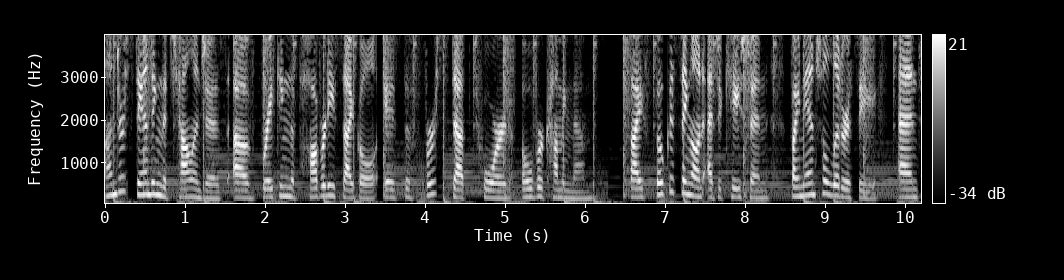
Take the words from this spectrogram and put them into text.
Understanding the challenges of breaking the poverty cycle is the first step toward overcoming them. By focusing on education, financial literacy, and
